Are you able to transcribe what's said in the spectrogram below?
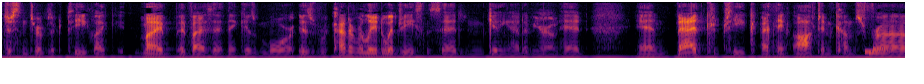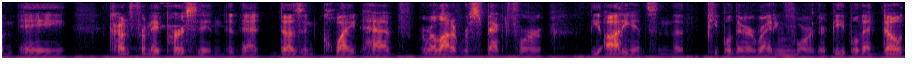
just in terms of critique, like my advice, I think, is more is kind of related to what Jason said and getting out of your own head. And bad critique, I think, often comes from a comes from a person that doesn't quite have a lot of respect for the audience and the people they're writing mm. for. They're people that don't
